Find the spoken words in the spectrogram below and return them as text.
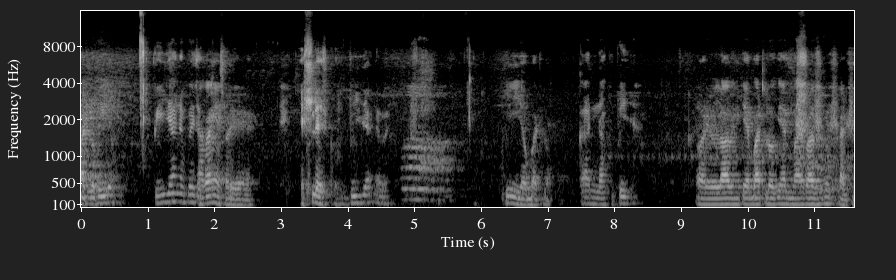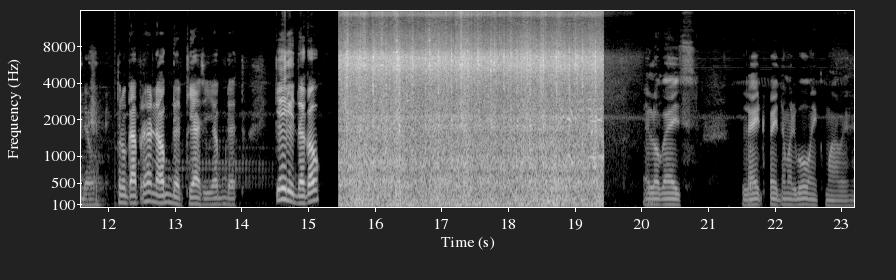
બાટલો પી જાઓ પી જા ને પછી ઢાકા અહીંયા ચડી રહ્યા એટલે જ કહું પી જા ને ભાઈ પી જાઓ બાટલો કાઢી નાખું પી જા અરે ઓલો આવીને કે બાટલો ક્યાં મારી પાસે શું કાઢી દેવો થોડુંક આપણે છે ને અપડેટ થયા છીએ અપડેટ કેવી રીતે કહું હેલો ગાઈસ લાઈટ ભાઈ તમારી બહુ આંખમાં આવે છે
